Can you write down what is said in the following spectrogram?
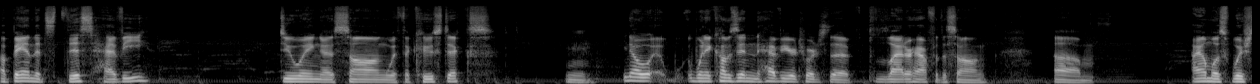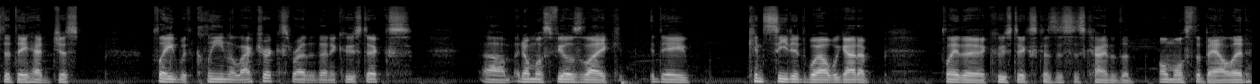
a band that's this heavy doing a song with acoustics. You know, when it comes in heavier towards the latter half of the song, um, I almost wish that they had just played with clean electrics rather than acoustics. Um, it almost feels like they conceded. Well, we got to play the acoustics because this is kind of the almost the ballad.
